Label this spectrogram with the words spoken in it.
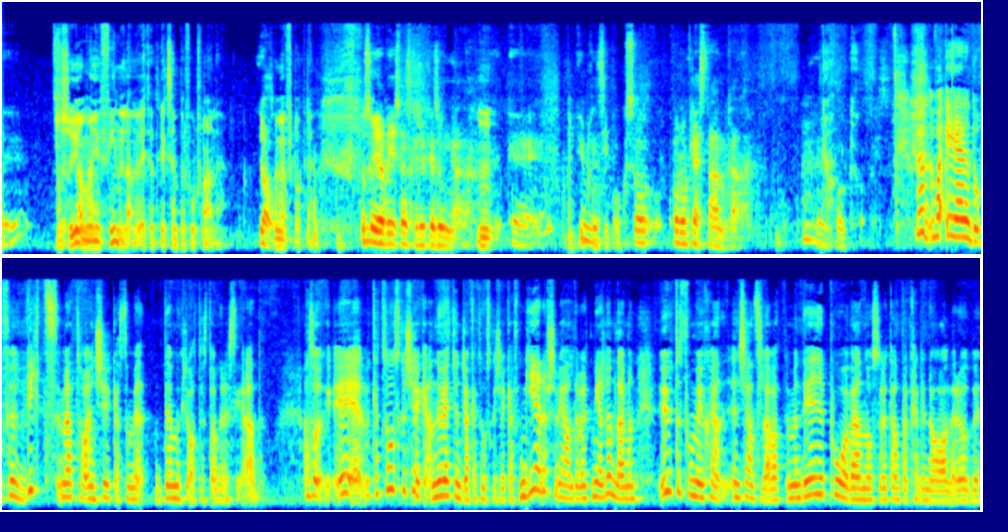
Eh, och så gör man ju i Finland, vet jag till exempel fortfarande. ja, Som jag förstått det. och så gör vi i Svenska kyrkans unga. Mm. eh, i princip också. Och de flesta andra eh, folkrörelser. Men vad är det då för vits med att ha en kyrka som är demokratiskt organiserad? Alltså, eh, katolska kyrkan, nu vet ju inte jag hur katolska kyrkan fungerar eftersom jag aldrig varit medlem där, men utåt får man ju en känsla av att men det är ju påven och så är det ett antal kardinaler och det,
